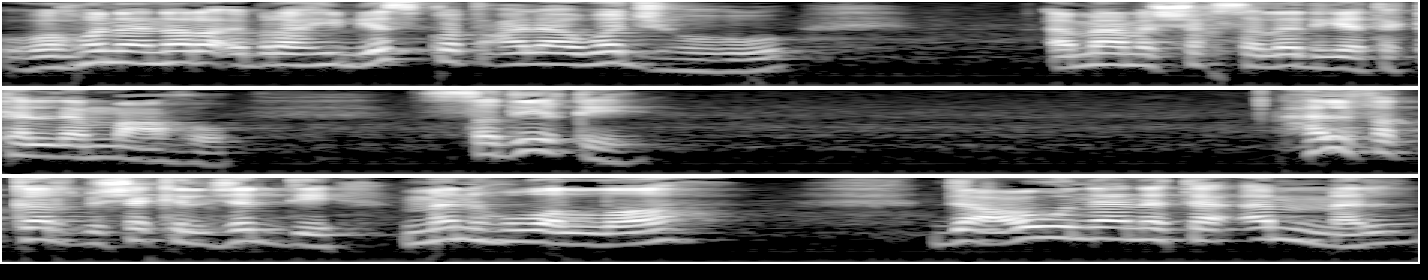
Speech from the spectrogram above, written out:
وهنا نرى إبراهيم يسقط على وجهه أمام الشخص الذي يتكلم معه. صديقي هل فكرت بشكل جدي من هو الله؟ دعونا نتأمل.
